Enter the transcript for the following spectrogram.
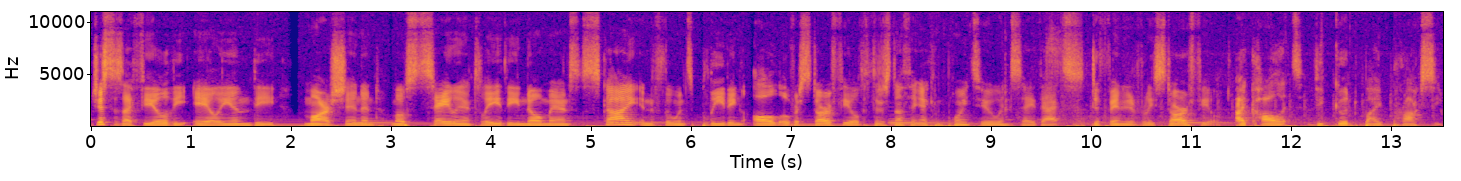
Just as I feel the alien, the Martian, and most saliently, the No Man's Sky influence bleeding all over Starfield, there's nothing I can point to and say that's definitively Starfield. I call it the good by proxy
